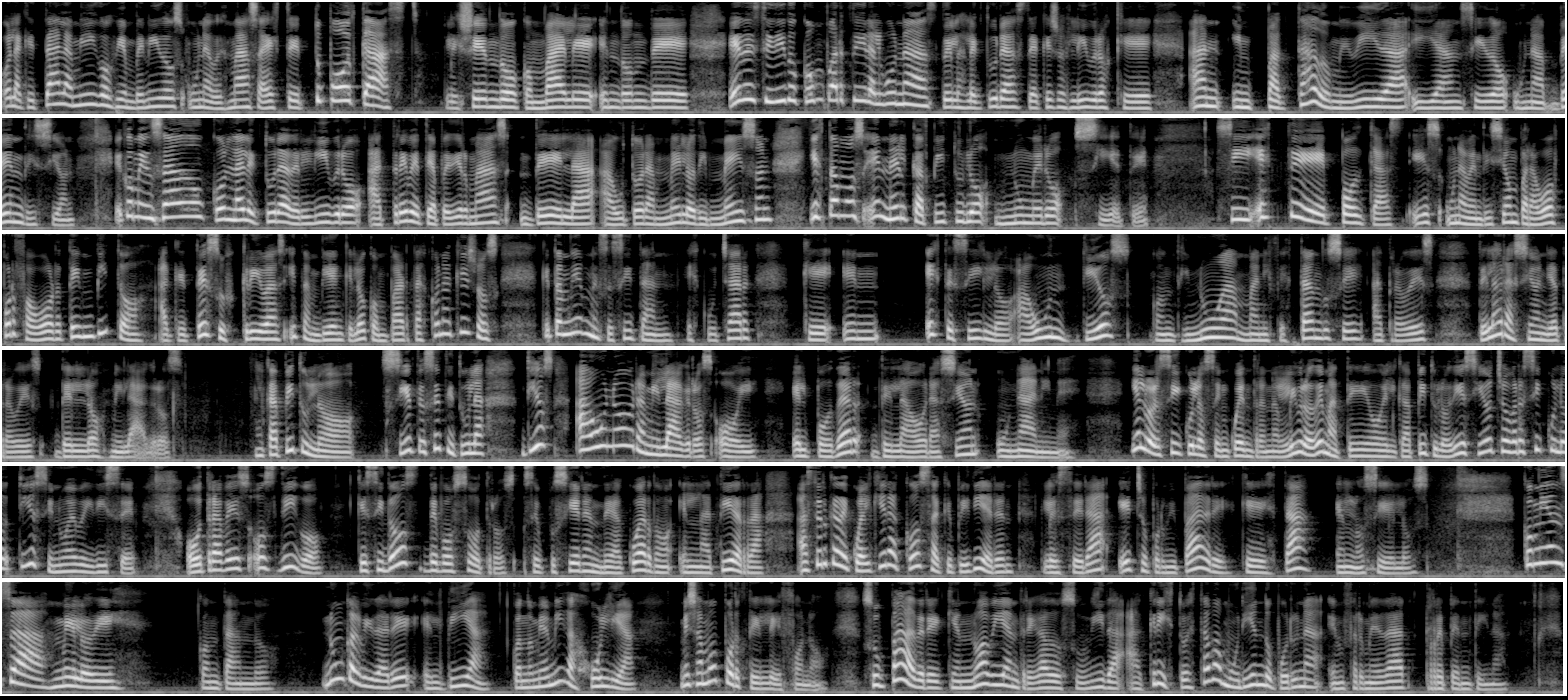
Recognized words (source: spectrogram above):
Hola, ¿qué tal amigos? Bienvenidos una vez más a este Tu Podcast, leyendo con Vale, en donde he decidido compartir algunas de las lecturas de aquellos libros que han impactado mi vida y han sido una bendición. He comenzado con la lectura del libro Atrévete a pedir más de la autora Melody Mason y estamos en el capítulo número 7. Si este podcast es una bendición para vos, por favor, te invito a que te suscribas y también que lo compartas con aquellos que también necesitan escuchar que en este siglo aún Dios continúa manifestándose a través de la oración y a través de los milagros. El capítulo 7 se titula Dios aún obra milagros hoy, el poder de la oración unánime. Y el versículo se encuentra en el libro de Mateo, el capítulo 18, versículo 19, y dice, Otra vez os digo, que si dos de vosotros se pusieren de acuerdo en la tierra acerca de cualquiera cosa que pidieren, les será hecho por mi Padre que está en los cielos. Comienza Melody contando. Nunca olvidaré el día cuando mi amiga Julia me llamó por teléfono. Su padre, quien no había entregado su vida a Cristo, estaba muriendo por una enfermedad repentina.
